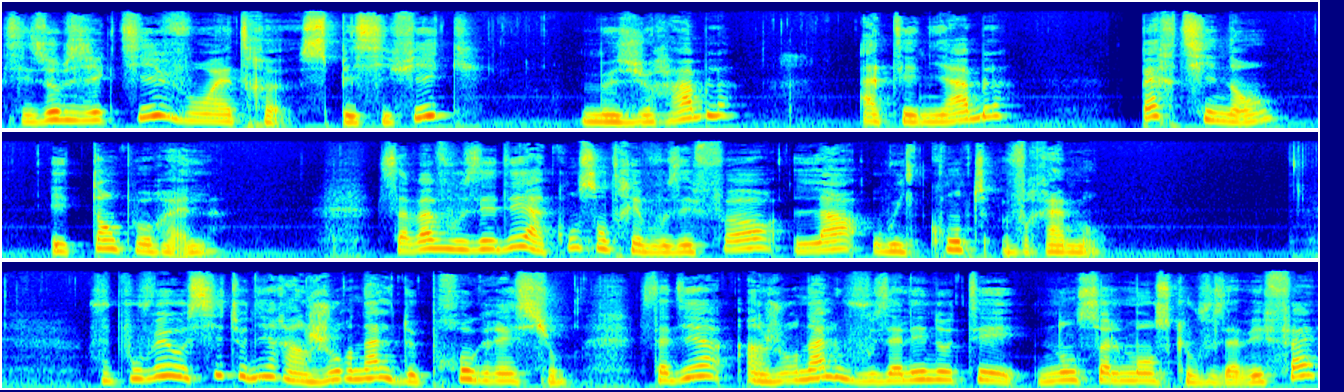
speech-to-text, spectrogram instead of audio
Ces objectifs vont être spécifiques, mesurables, atteignables, pertinents et temporels ça va vous aider à concentrer vos efforts là où ils comptent vraiment. Vous pouvez aussi tenir un journal de progression, c'est-à-dire un journal où vous allez noter non seulement ce que vous avez fait,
